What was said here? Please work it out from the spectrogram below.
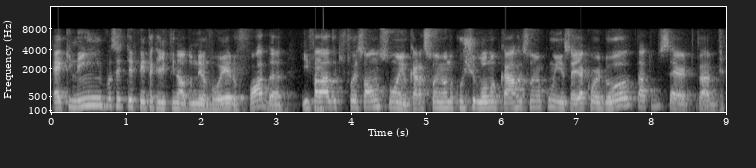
É que nem você ter feito aquele final do nevoeiro foda e falado que foi só um sonho. O cara sonhou, no, cochilou no carro e sonhou com isso. Aí acordou, tá tudo certo, sabe?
